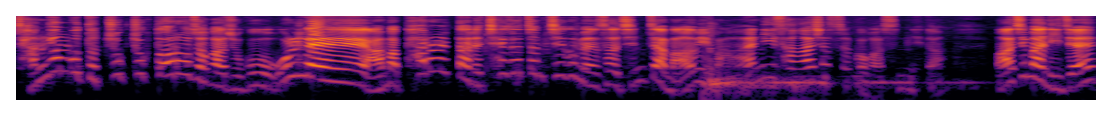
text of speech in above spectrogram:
작년부터 쭉쭉 떨어져가지고 올해 아마 8월 달에 최저점 찍으면서 진짜 마음이 많이 상하셨을 것 같습니다. 하지만 이제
